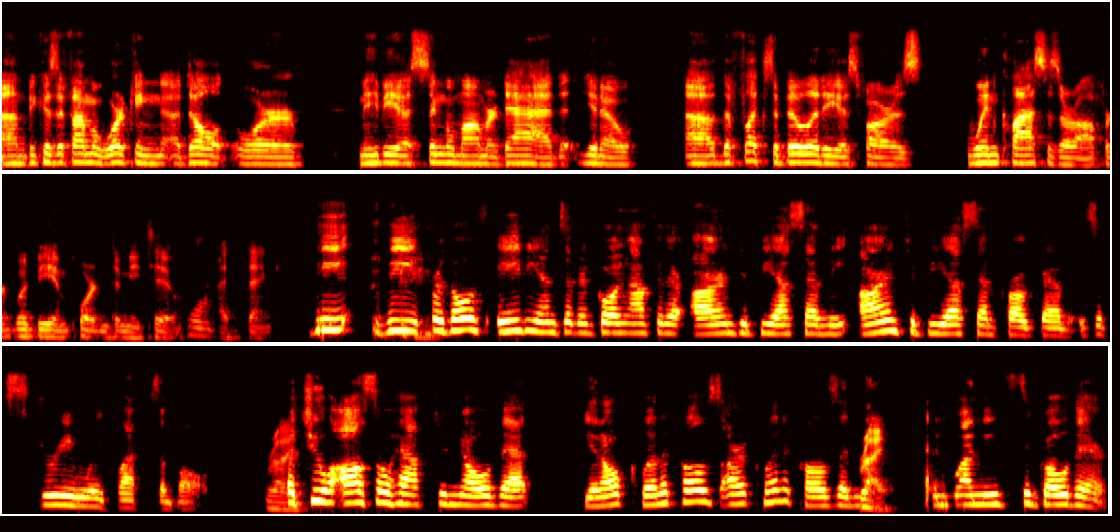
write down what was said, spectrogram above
Um, because if I'm a working adult or maybe a single mom or dad, you know, uh, the flexibility as far as when classes are offered would be important to me too. Yeah. I think the the for those ADNs that are going on for their RN to BSN, the RN to BSN program is extremely flexible. Right. But you also have to know that you know, clinicals are clinicals and, right. and one needs to go there.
